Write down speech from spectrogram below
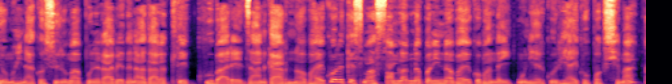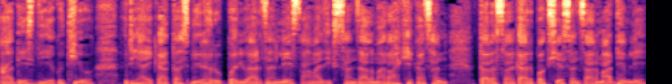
यो महिनाको शुरूमा पुनरावेदन अदालतले कुबारे जानकार नभएको र त्यसमा संलग्न पनि नभएको भन्दै उनीहरूको रिहाईको पक्षमा आदेश दिएको थियो। रिहाईका तस्बिरहरू परिवारजनले सामाजिक सञ्जालमा राखेका छन् तर सरकार पक्षीय संचार माध्यमले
